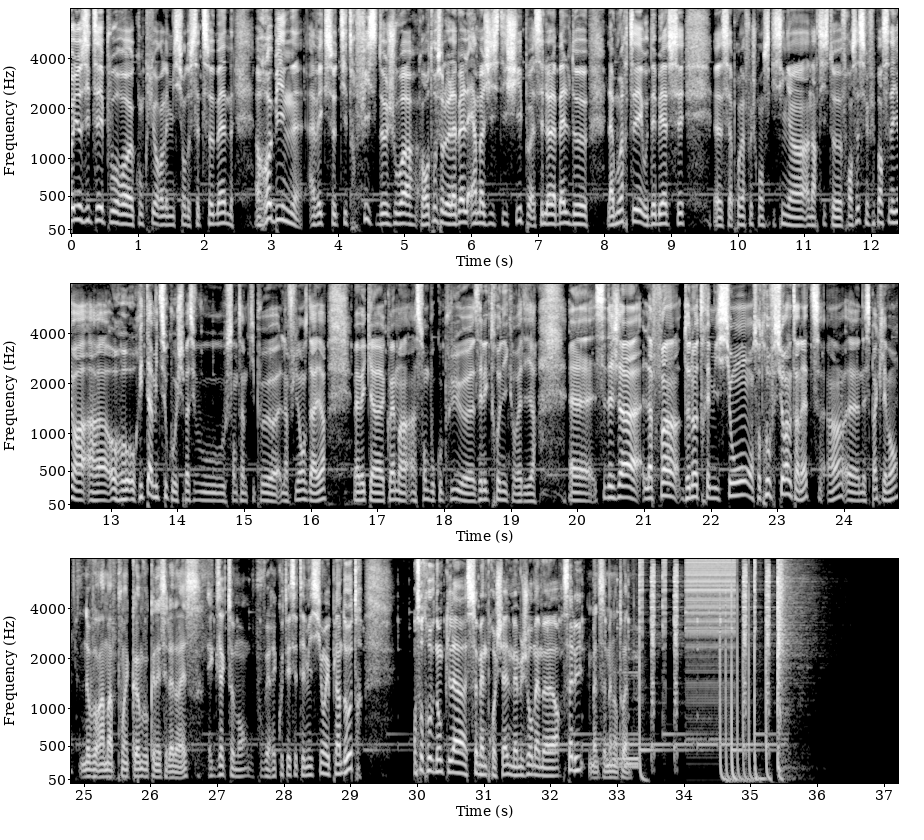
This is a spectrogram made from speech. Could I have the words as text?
curiosité pour euh, conclure l'émission de cette semaine. Robin, avec ce titre Fils de joie, qu'on retrouve sur le label Air Majesty Ship. C'est le label de La Muerte au DBFC. Euh, c'est la première fois, je pense, qu'il signe un, un artiste français. Ça me fait penser d'ailleurs à, à- au, au Rita Mitsuko. Je sais pas si vous sentez un petit peu euh, l'influence derrière, mais avec euh, quand même un, un son beaucoup plus euh, électronique, on va dire. Euh, c'est déjà la fin de notre émission. On se retrouve sur Internet, hein, n'est-ce pas Clément? Novorama.com, vous connaissez l'adresse. Exactement. Vous pouvez réécouter cette émission et plein d'autres. On se retrouve donc la semaine prochaine, même jour, même heure. Salut Bonne semaine Antoine.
